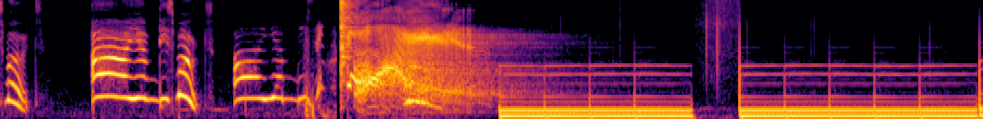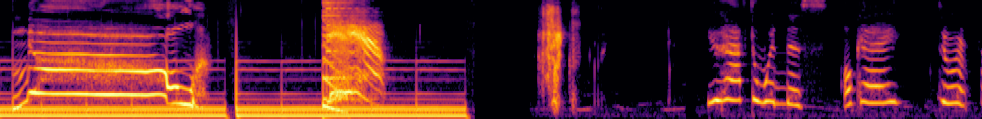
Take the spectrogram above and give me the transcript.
smart. I am the smart. I am the No! You have to win this, okay? Do it.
